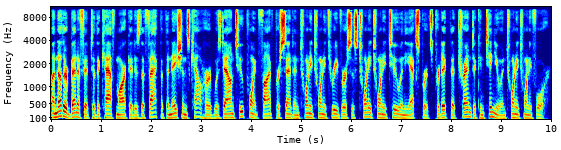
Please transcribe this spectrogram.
Another benefit to the calf market is the fact that the nation's cow herd was down 2.5% in 2023 versus 2022, and the experts predict that trend to continue in 2024.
